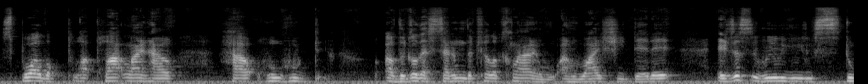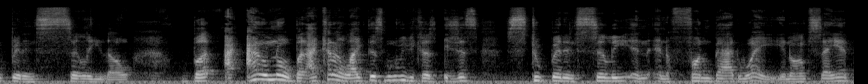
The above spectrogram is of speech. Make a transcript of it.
spoil the plot, plot line how how who who of the girl that sent him to kill a clown and, and why she did it. It's just really, really stupid and silly though. But I, I don't know, but I kind of like this movie because it's just stupid and silly in, in a fun, bad way. You know what I'm saying?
